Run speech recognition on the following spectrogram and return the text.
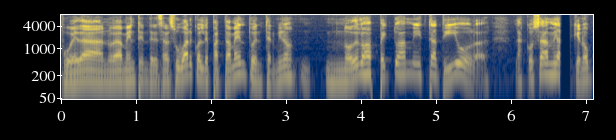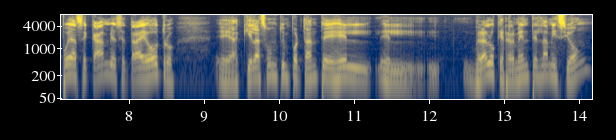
pueda nuevamente enderezar su barco el departamento en términos no de los aspectos administrativos, las cosas que no pueda se cambia, se trae otro, eh, aquí el asunto importante es el, el ¿verdad? lo que realmente es la misión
